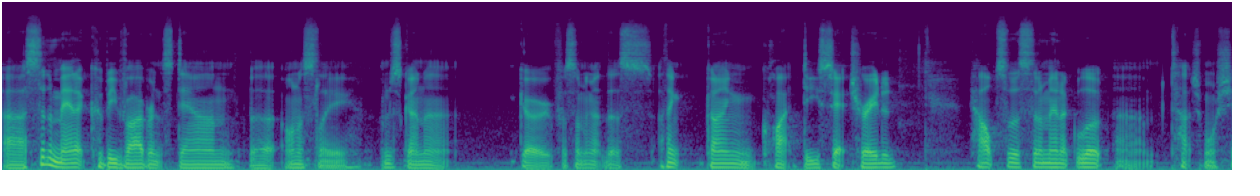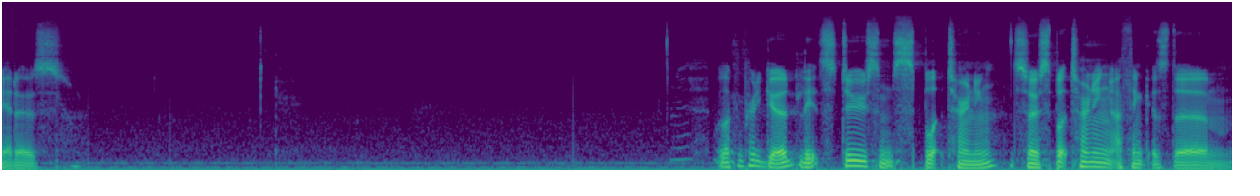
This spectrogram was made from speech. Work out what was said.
Uh, cinematic could be vibrance down, but honestly, I'm just gonna go for something like this. I think going quite desaturated helps with the cinematic look. Um, touch more shadows. Looking pretty good. Let's do some split toning. So split toning, I think, is the um,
